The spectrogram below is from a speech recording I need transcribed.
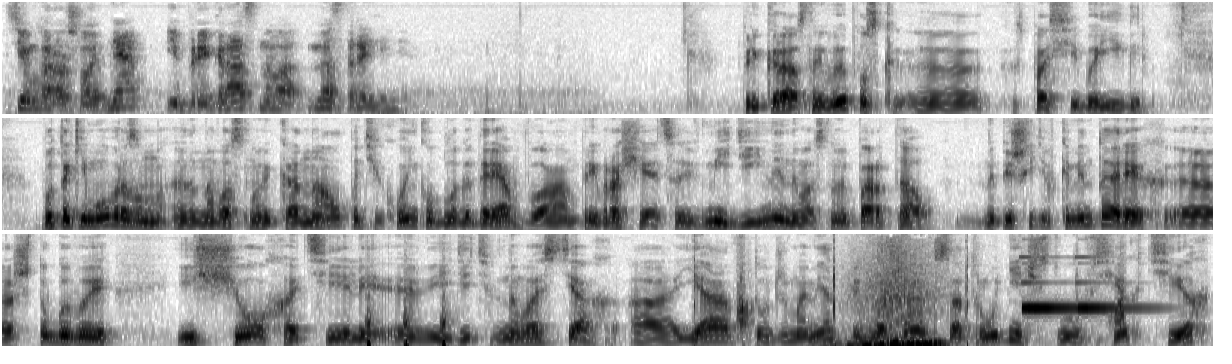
Всем хорошего дня и прекрасного настроения. Прекрасный выпуск. Э, спасибо, Игорь. Вот таким образом э, новостной канал потихоньку благодаря вам превращается в медийный новостной портал. Напишите в комментариях, э, что бы вы еще хотели э, видеть в новостях. А я в тот же момент приглашаю к сотрудничеству всех тех,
